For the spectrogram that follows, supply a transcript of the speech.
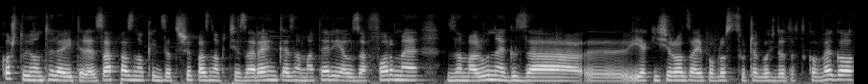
kosztują tyle i tyle za paznokieć, za trzy paznokcie, za rękę, za materiał, za formę, za malunek, za jakiś rodzaj po prostu czegoś dodatkowego.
